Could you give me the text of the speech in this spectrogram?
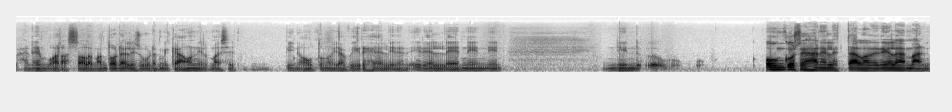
hänen varassa olevan todellisuuden, mikä on ilmeisesti pinoutunut ja virheellinen edelleen, niin, niin, niin onko se hänelle tällainen elämän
